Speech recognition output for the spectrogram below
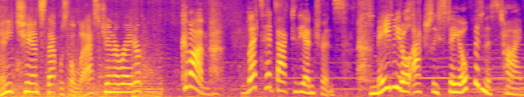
Any chance that was the last generator? Come on, let's head back to the entrance. Maybe it'll actually stay open this time.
